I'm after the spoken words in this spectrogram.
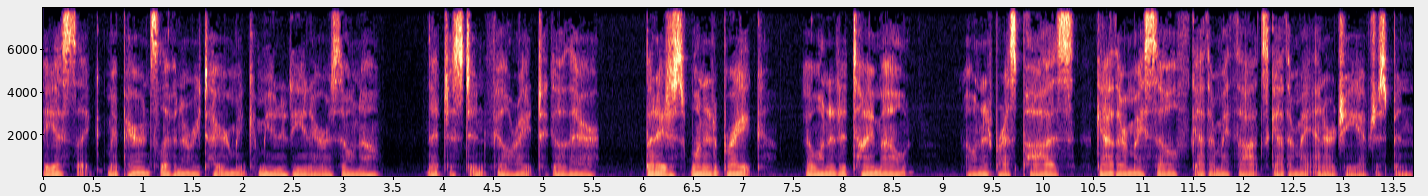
I guess like my parents live in a retirement community in Arizona. That just didn't feel right to go there. But I just wanted a break. I wanted a time out. I wanted to press pause, gather myself, gather my thoughts, gather my energy. I've just been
